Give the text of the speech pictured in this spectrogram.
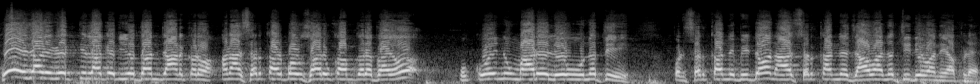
કોઈ જાણે વ્યક્તિ લાગે તો યોદ્ધાન જાણ કરો. અને આ સરકાર બહુ સારું કામ કરે ભાઈ, હો. હું કોઈનું મારે લેવું નથી. પણ સરકારની બીડોન આ સરકારને જવા નથી દેવાની આપણે.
